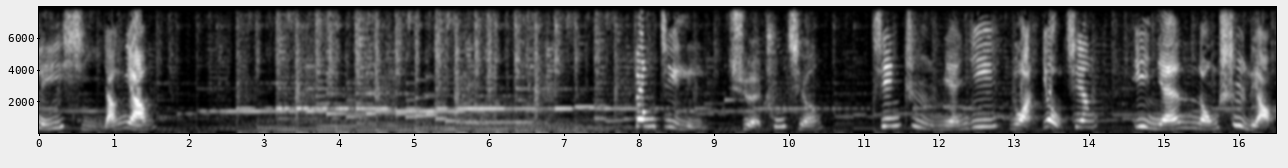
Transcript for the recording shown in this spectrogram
里喜洋洋。雪初晴，新制棉衣暖又轻，一年农事了，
